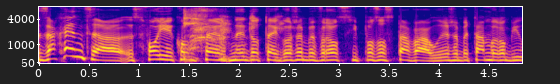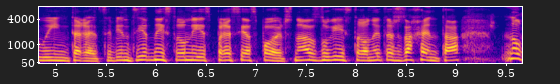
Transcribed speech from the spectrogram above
zachęca swoje koncerny do tego, żeby w Rosji pozostawały, żeby tam robiły interesy. Więc z jednej strony jest presja społeczna, a z drugiej strony też zachęta no,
